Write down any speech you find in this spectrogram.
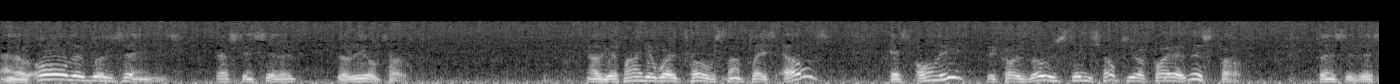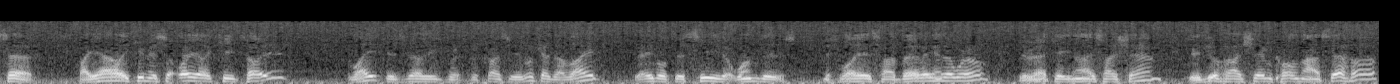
And of all the good things, that's considered the real Tov. Now, if you find the word Tov someplace else, it's only because those things help you acquire this Tov. For instance, it said, Light is very good because you look at the light, you're able to see the wonders the flaws are barely in the world. You recognize Hashem. You do Hashem call Maasecha.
